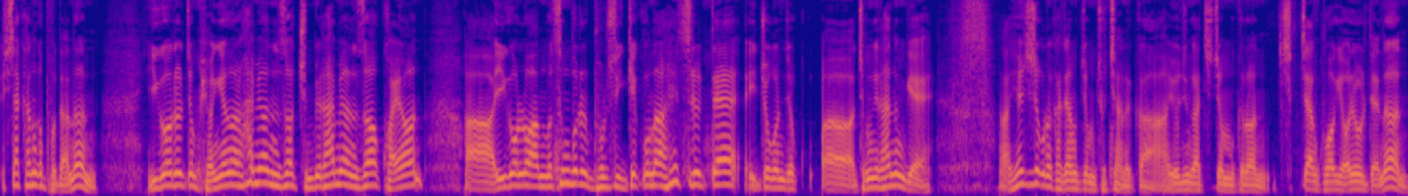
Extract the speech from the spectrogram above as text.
시작하는 것보다는 이거를 좀 병행을 하면서 준비를 하면서 과연 아, 이걸로 한번 승부를 볼 수 있겠구나 했을 때 이쪽은 이제 어, 정리를 하는 게 아, 현실적으로 가장 좀 좋지 않을까. 요즘 같이 좀 그런 직장 구하기 어려울 때는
